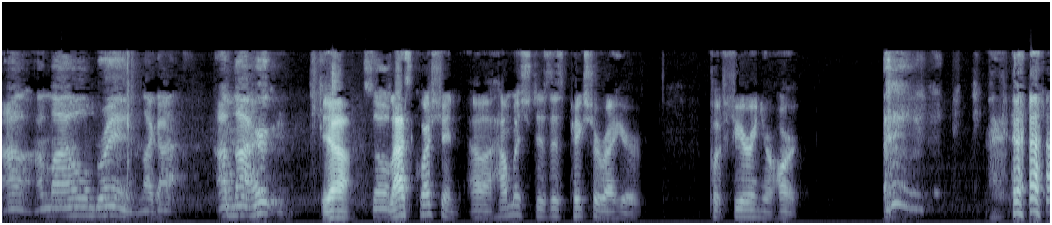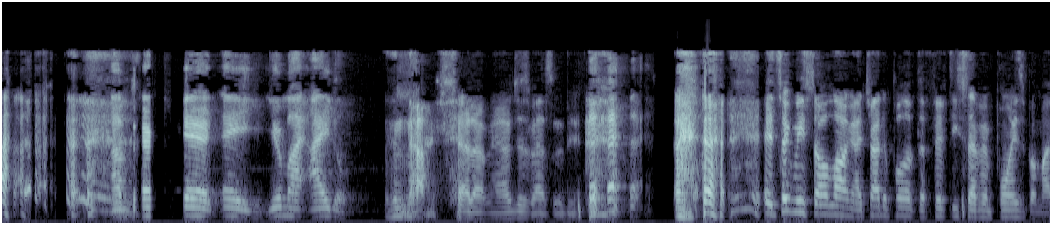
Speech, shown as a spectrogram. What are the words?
I, I'm my own brand. Like I, I'm not hurting. Yeah. So last question: uh, How much does this picture right here put fear in your heart? I'm very scared. Hey, you're my idol. no, shut up, man. I'm just messing with you. it took me so long. I tried to pull up the 57 points, but my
